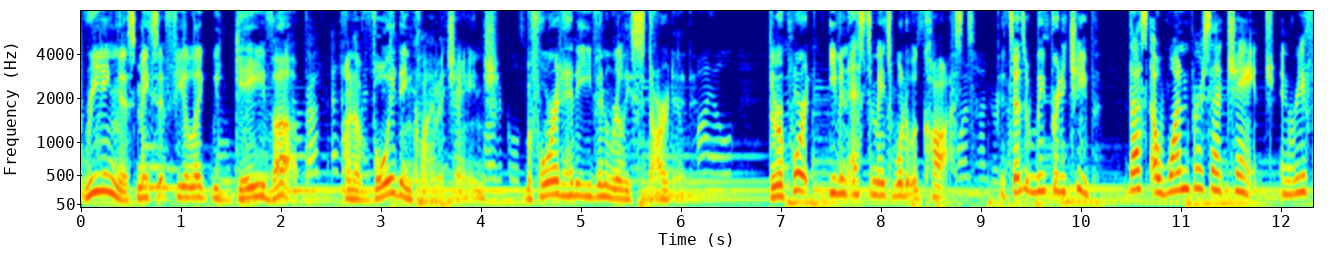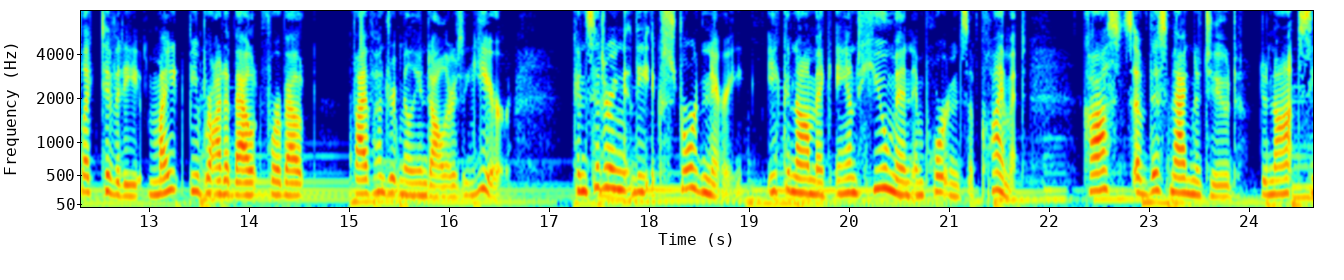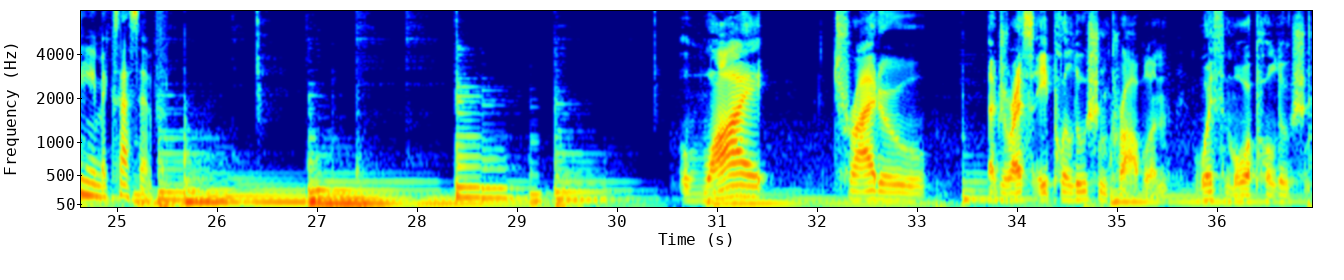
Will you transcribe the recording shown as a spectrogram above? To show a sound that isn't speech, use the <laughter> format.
Reading this makes it feel like we gave up on avoiding climate change before it had even really started. The report even estimates what it would cost. It says it would be pretty cheap Thus, a 1% change in reflectivity might be brought about for about $500 million a year. Considering the extraordinary economic and human importance of climate, costs of this magnitude do not seem excessive. Why try to address a pollution problem with more pollution?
